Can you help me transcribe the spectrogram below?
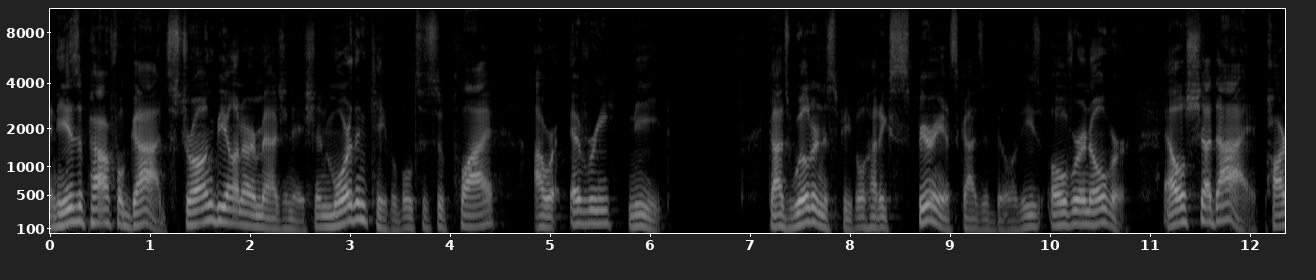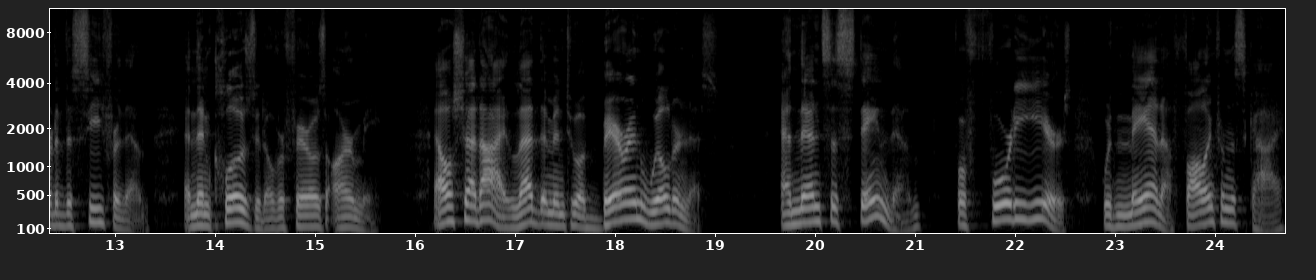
And He is a powerful God, strong beyond our imagination, more than capable to supply our every need. God's wilderness people had experienced God's abilities over and over. El Shaddai parted the sea for them and then closed it over Pharaoh's army. El Shaddai led them into a barren wilderness and then sustained them for 40 years with manna falling from the sky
